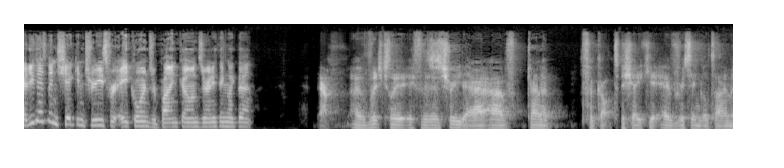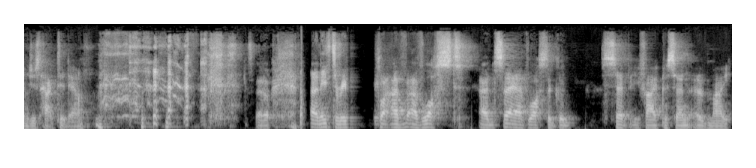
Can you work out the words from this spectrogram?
have you guys been shaking trees for acorns or pine cones or anything like that? yeah, I've literally if there's a tree there, I've kind of forgot to shake it every single time and just hacked it down. so I need to replant. I've I've lost. I'd say I've lost a good seventy five percent of my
